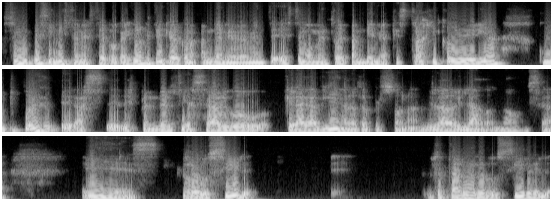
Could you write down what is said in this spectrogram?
soy muy pesimista en esta época, y creo que tiene que ver con la pandemia, obviamente, este momento de pandemia que es trágico, yo diría, cómo tú puedes eh, eh, desprenderte y hacer algo que le haga bien a la otra persona, de lado y lado, ¿no? O sea, es reducir, tratar de reducir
